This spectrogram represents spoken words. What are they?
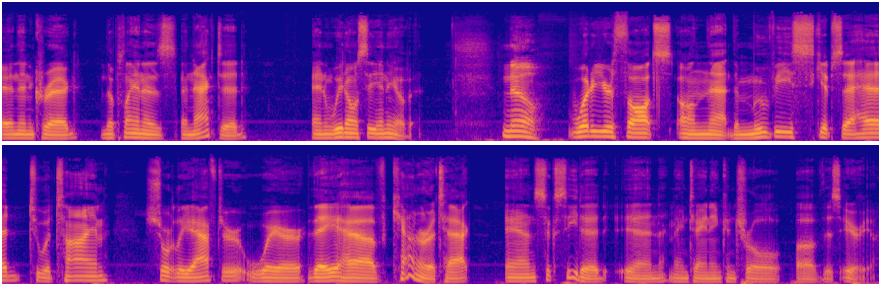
and then Craig, the plan is enacted, and we don't see any of it. No. What are your thoughts on that? The movie skips ahead to a time shortly after where they have counterattacked and succeeded in maintaining control of this area.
